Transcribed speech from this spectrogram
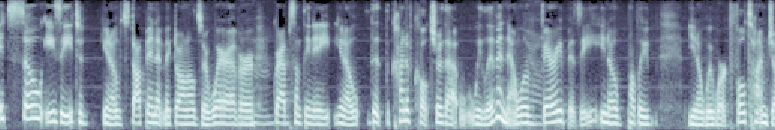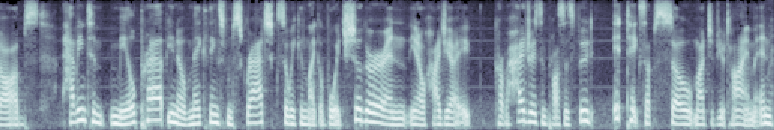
it's so easy to, you know, stop in at McDonald's or wherever, Mm-hmm. grab something to eat. You know, the, the kind of culture that we live in now, we're very busy. You know, probably, you know, we work full time jobs. Having to meal prep, you know, make things from scratch so we can like avoid sugar and, you know, high GI carbohydrates and processed food, it takes up so much of your time. And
